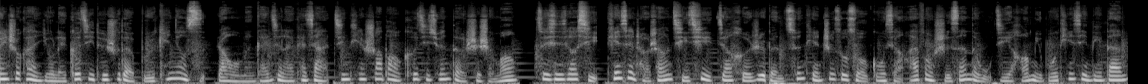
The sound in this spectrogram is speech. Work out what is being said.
欢迎收看有雷科技推出的 Breaking News，让我们赶紧来看下今天刷爆科技圈的是什么。最新消息，天线厂商奇趣将和日本村田制作所共享 iPhone 十三的五 G 毫米波天线订单，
